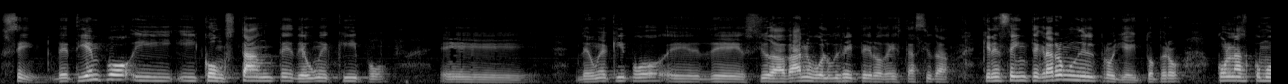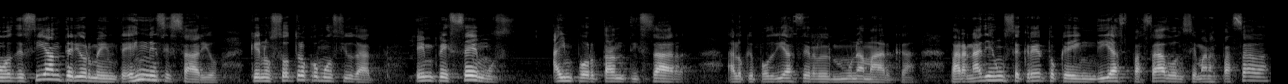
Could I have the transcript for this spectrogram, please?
Sí, de tiempo y, constante de un equipo, eh, de un equipo eh, de ciudadanos, vuelvo y reitero, de esta ciudad, quienes se integraron en el proyecto, pero con las, como decía anteriormente, es necesario que nosotros como ciudad empecemos a importantizar a lo que podría ser una marca. Para nadie es un secreto que en días pasados, en semanas pasadas,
